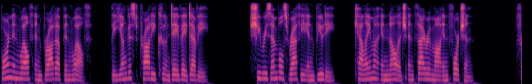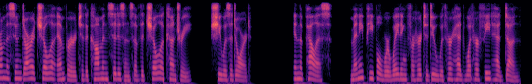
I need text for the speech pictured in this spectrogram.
Born in wealth and brought up in wealth, the youngest Prati Kundave Devi. She resembles Rathi in beauty, Kalama in knowledge and Thiruma in fortune. From the Sundara Chola emperor to the common citizens of the Chola country, she was adored. In the palace, many people were waiting for her to do with her head what her feet had done.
